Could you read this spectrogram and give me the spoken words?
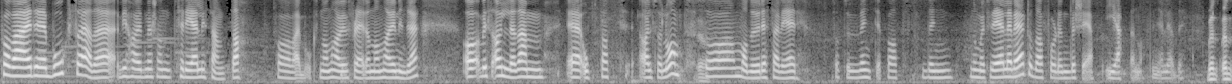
På hver eh, bok så er det Vi har mer sånn tre lisenser på hver bok. Noen har vi flere, og noen har vi mindre. Og hvis alle dem er opptatt, altså lånt, så må du reservere. Så at du venter på at den nummer tre er levert, og da får du en beskjed i appen at den er ledig. Men, men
